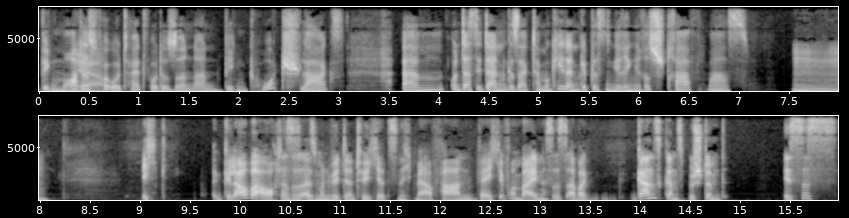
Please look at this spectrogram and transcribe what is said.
wegen Mordes ja. verurteilt wurde, sondern wegen Totschlags. Ähm, und dass sie dann gesagt haben, okay, dann gibt es ein geringeres Strafmaß. Mhm. Ich glaube auch, dass es, also man wird natürlich jetzt nicht mehr erfahren, welche von beiden es ist, aber ganz, ganz bestimmt ist es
